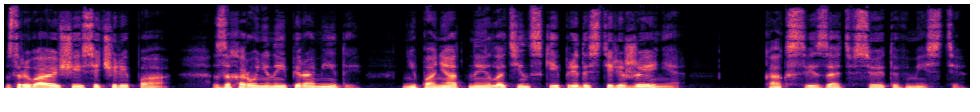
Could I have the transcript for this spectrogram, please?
взрывающиеся черепа, захороненные пирамиды, непонятные латинские предостережения. Как связать все это вместе?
